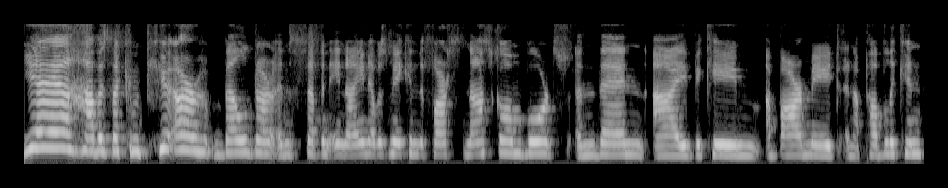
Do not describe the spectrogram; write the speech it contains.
Yeah, I was a computer builder in 79. I was making the first NASCOM boards and then I became a barmaid and a publican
